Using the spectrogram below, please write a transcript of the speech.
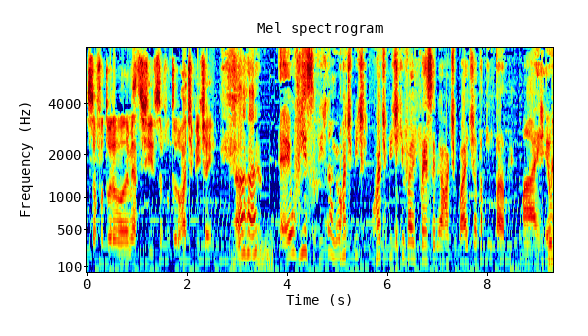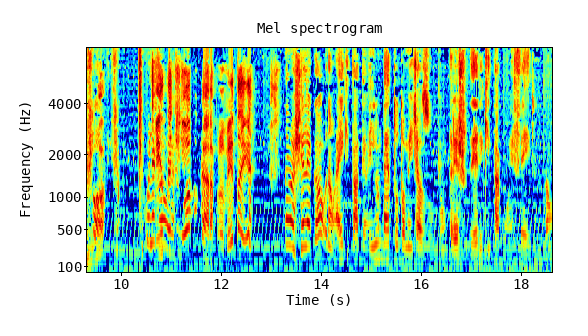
seu futuro MSX, seu futuro Hotbit aí. Aham. é, eu vi esse vídeo. Não, meu Hotbit, o Hotbit que vai receber a Hotbyte já tá pintado. Mas eu vi. Pô. Ficou, ficou legal, Pinta de novo, cara, aproveita aí. Não, eu achei legal. Não, aí que tá. tem- ele não é totalmente azul. Tem um trecho dele que tá com efeito. Então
